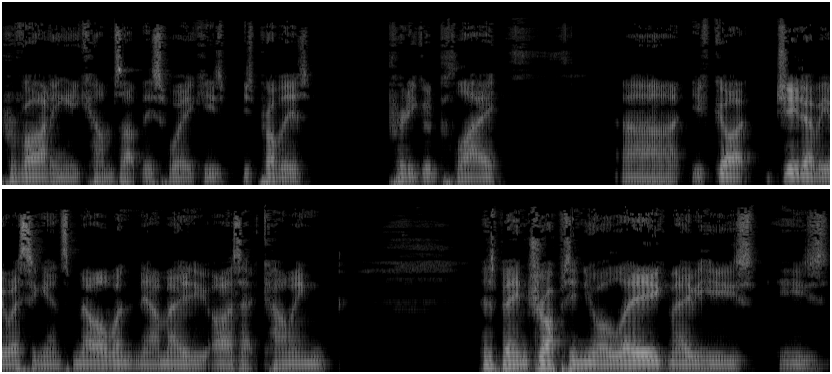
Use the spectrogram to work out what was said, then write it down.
providing he comes up this week. He's, he's probably a pretty good play. Uh, you've got GWS against Melbourne. Now, maybe Isaac Cumming has been dropped in your league. Maybe he's he's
